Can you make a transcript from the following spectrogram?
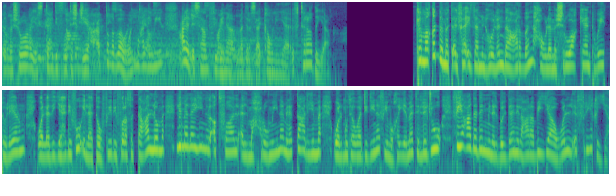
هذا المشروع يستهدف تشجيع الطلبة والمعلمين على الإسهام في بناء مدرسة كونية افتراضية. كما قدمت الفائزة من هولندا عرضا حول مشروع كانت ويت تو ليرن والذي يهدف إلى توفير فرص التعلم لملايين الأطفال المحرومين من التعليم والمتواجدين في مخيمات اللجوء في عدد من البلدان العربية والإفريقية.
